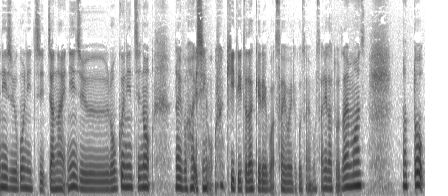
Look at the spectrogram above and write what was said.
25日じゃない26日のライブ配信を 聞いていただければ幸いでございます。ありがとうございます。あと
